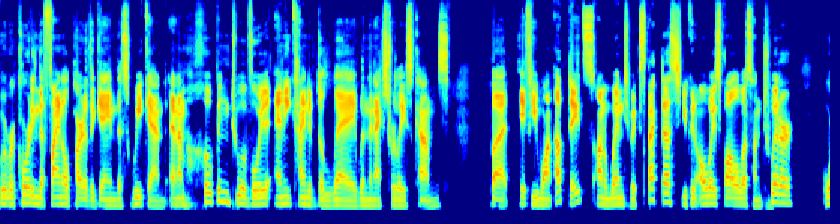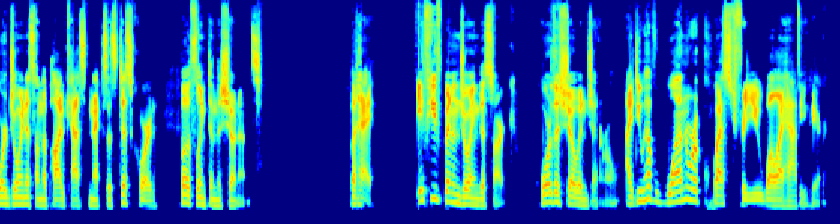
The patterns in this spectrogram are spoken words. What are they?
We're recording the final part of the game this weekend, and I'm hoping to avoid any kind of delay when the next release comes. But if you want updates on when to expect us, you can always follow us on Twitter or join us on the Podcast Nexus Discord, both linked in the show notes. But hey, if you've been enjoying this arc, or the show in general, I do have one request for you while I have you here.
